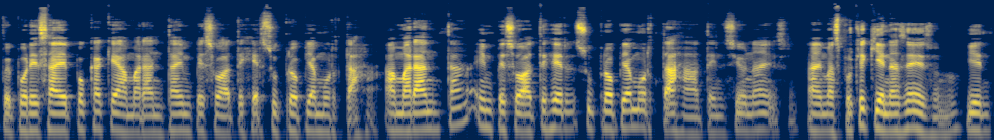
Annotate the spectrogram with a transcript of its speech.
Fue por esa época que Amaranta empezó a tejer su propia mortaja. Amaranta empezó a tejer su propia mortaja, atención a eso. Además, porque ¿quién hace eso, no? Quien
